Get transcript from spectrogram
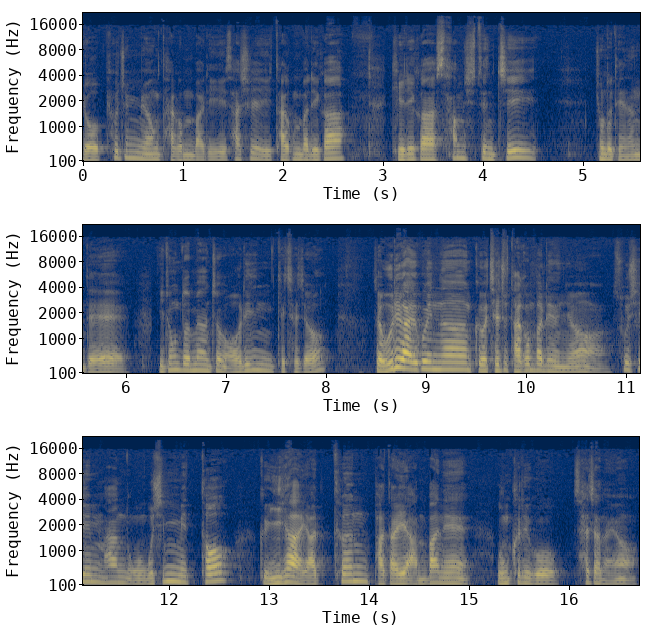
요 표준명 다금바리 사실 이 다금바리가 길이가 30cm 정도 되는데 이 정도면 좀 어린 개체죠. 자, 우리가 알고 있는 그 제주 다금바리는요 수심 한 50m 그 이하 얕은 바다의 안반에 웅크리고 살잖아요.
